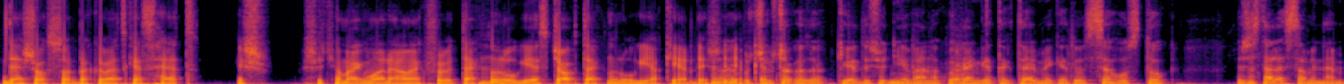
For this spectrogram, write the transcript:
de sokszor bekövetkezhet, és és hogyha megvan rá a megfelelő technológia, ez csak technológia kérdés. Ja, csak, csak az a kérdés, hogy nyilván akkor rengeteg terméket összehoztok, és aztán lesz, ami nem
